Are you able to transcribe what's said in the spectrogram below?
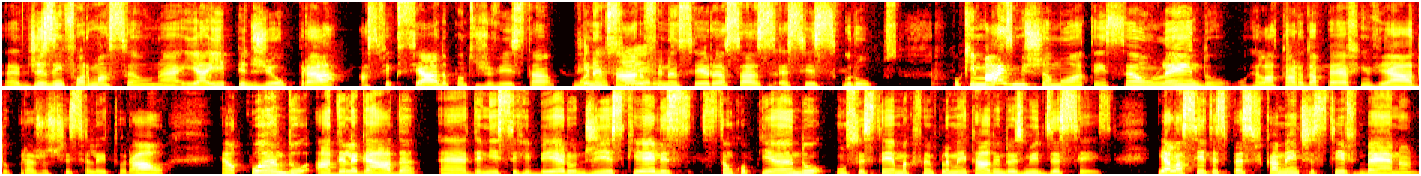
é, desinformação, né? E aí pediu para asfixiar do ponto de vista monetário, financeiro, financeiro essas, esses grupos. O que mais me chamou a atenção, lendo o relatório da PF enviado para a Justiça Eleitoral, é quando a delegada, é, Denise Ribeiro, diz que eles estão copiando um sistema que foi implementado em 2016. E ela cita especificamente Steve Bannon,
